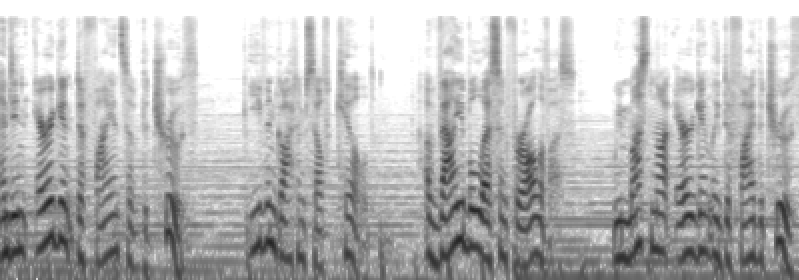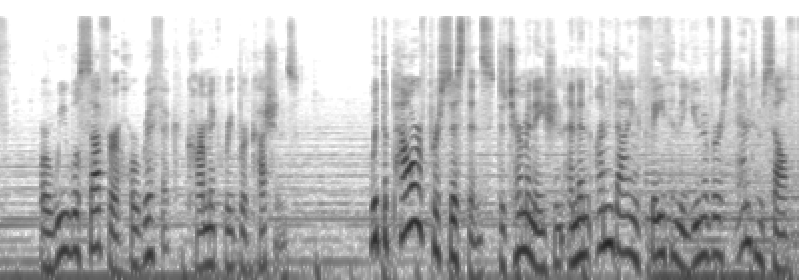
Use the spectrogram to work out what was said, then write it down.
and in arrogant defiance of the truth, even got himself killed. A valuable lesson for all of us. We must not arrogantly defy the truth or we will suffer horrific karmic repercussions. With the power of persistence, determination, and an undying faith in the universe and himself,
